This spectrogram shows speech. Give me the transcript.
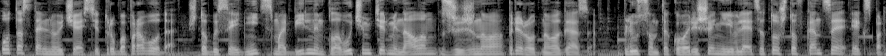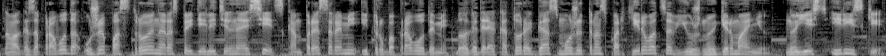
от остальной части трубопровода, чтобы соединить с мобильным плавучим терминалом сжиженного природного газа. Плюсом такого решения является то, что в конце экспортного газопровода уже построена распределительная сеть с компрессорами и трубопроводами, благодаря которой газ может транспортироваться в Южную Германию. Но есть и риски.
